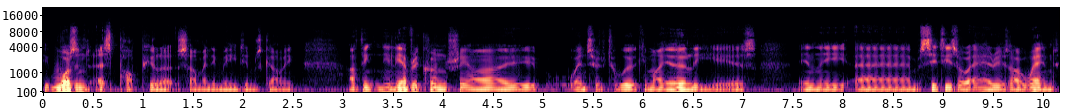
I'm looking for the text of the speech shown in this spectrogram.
it wasn't as popular. So many mediums going. I think nearly every country I went to to work in my early years, in the um, cities or areas I went,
